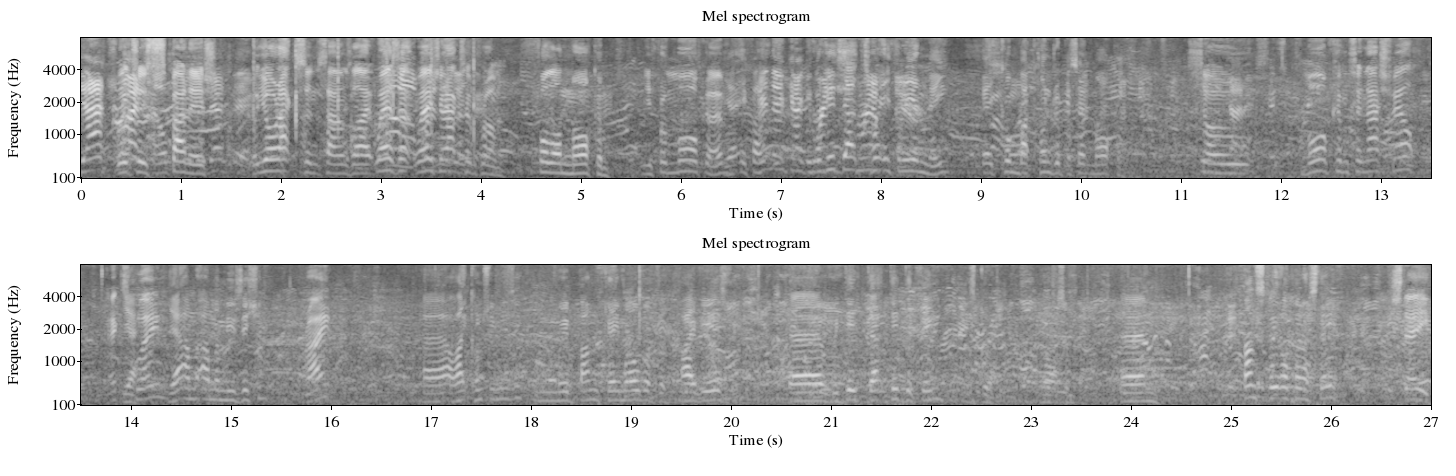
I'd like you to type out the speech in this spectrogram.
That's which right, is El Spanish. Presidente. But your accent sounds like where's that? Where's your accent from? Full on Morecambe. You're from Morecambe. Yeah, if I, And they've got if I did that 23 there. in me, it'd come back 100% Morecambe. So, Morecambe to Nashville. Explain. Yeah, yeah I'm, I'm a musician. Right. Uh, I like country music. And my band came over for five years. Uh, we did that, did the thing. It's great. Awesome. Um, band split up and I stayed. Stayed?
